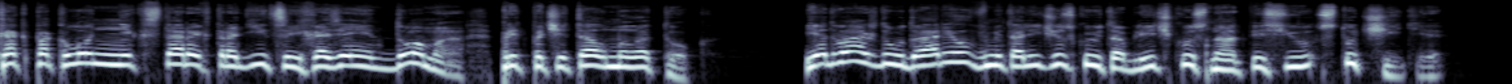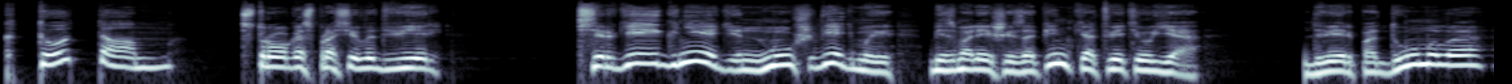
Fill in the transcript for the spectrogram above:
Как поклонник старых традиций хозяин дома предпочитал молоток. Я дважды ударил в металлическую табличку с надписью «Стучите». «Кто там?» — строго спросила дверь. «Сергей Гнедин, муж ведьмы», — без малейшей запинки ответил я. Дверь подумала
